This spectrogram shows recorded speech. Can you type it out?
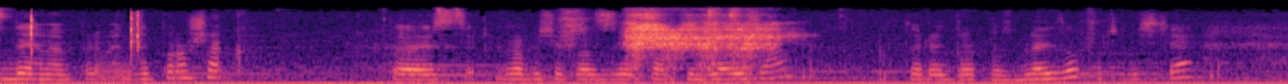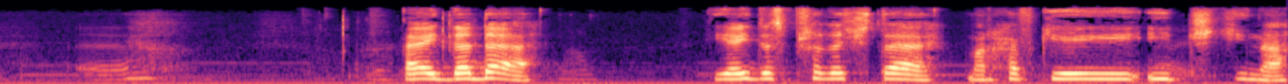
Dodajemy plemienny proszek. To jest, robi się to z jajki Blaze'a, który drapał z Blaze'ów oczywiście. E, Ej, no. Ja idę sprzedać te marchewki i, i trzcinę.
